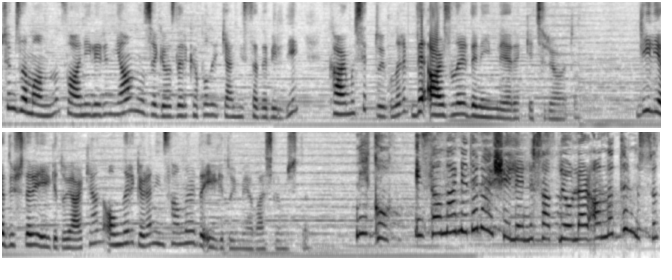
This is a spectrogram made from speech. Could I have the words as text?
tüm zamanını fanilerin yalnızca gözleri kapalıyken hissedebildiği karmaşık duyguları ve arzuları deneyimleyerek geçiriyordu. Lilia düşlere ilgi duyarken onları gören insanlara da ilgi duymaya başlamıştı. Niko, insanlar neden her şeylerini saklıyorlar anlatır mısın?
